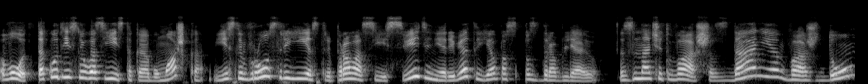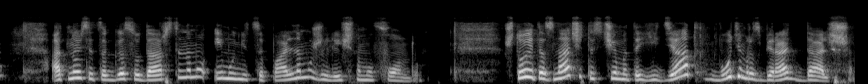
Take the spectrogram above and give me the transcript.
Вот, так вот, если у вас есть такая бумажка, если в Росреестре про вас есть сведения, ребята, я вас поздравляю. Значит, ваше здание, ваш дом относится к государственному и муниципальному жилищному фонду. Что это значит и с чем это едят, будем разбирать дальше.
